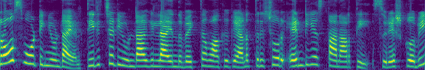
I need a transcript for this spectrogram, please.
ക്രോസ് വോട്ടിംഗ് ഉണ്ടായാൽ തിരിച്ചടി ഉണ്ടാകില്ല എന്ന് വ്യക്തമാക്കുകയാണ് തൃശൂർ എൻ ഡി എ സ്ഥാനാർത്ഥി സുരേഷ് ഗോപി.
